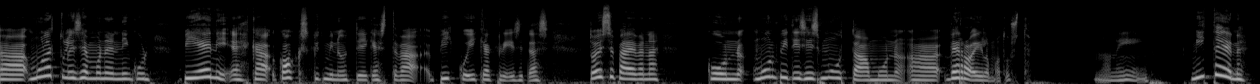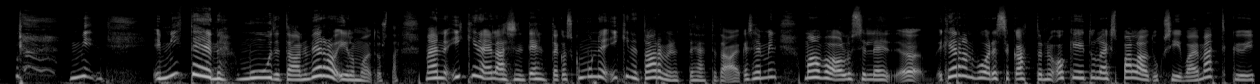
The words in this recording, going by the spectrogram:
äh, mulle tuli semmonen niinku pieni, ehkä 20 minuuttia kestävä pikku ikäkriisi tässä toissapäivänä, kun mun piti siis muuttaa mun äh, veroilmoitusta. No niin. Miten? Mi- miten muutetaan veroilmoitusta? Mä en ole ikinä elässäni tehnyt tätä, koska mun ei ikinä tarvinnut tehdä tätä aikaisemmin. Mä oon vaan ollut silleen, ö, kerran vuodessa kattonut, okei, tuleeko palautuksia vai mätkyi.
